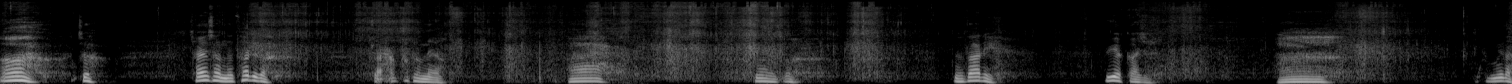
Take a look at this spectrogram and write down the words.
아 저 자연산 느타리가 쫙 붙었네요. 아 이거는 또 느다리 위에까지. 아 큽니다.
